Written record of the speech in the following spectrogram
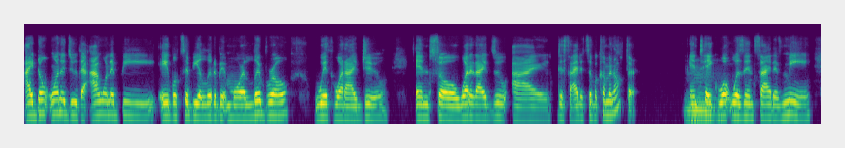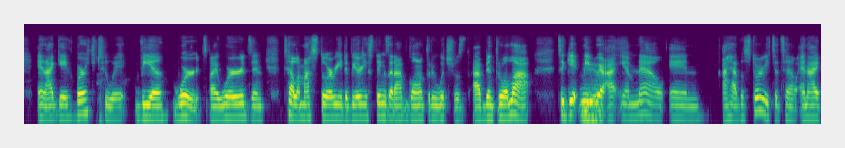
I don't want to do that. I want to be able to be a little bit more liberal with what I do. And so, what did I do? I decided to become an author and mm. take what was inside of me and I gave birth to it via words, by words and telling my story, the various things that I've gone through, which was I've been through a lot to get me yeah. where I am now. And I have a story to tell. And I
